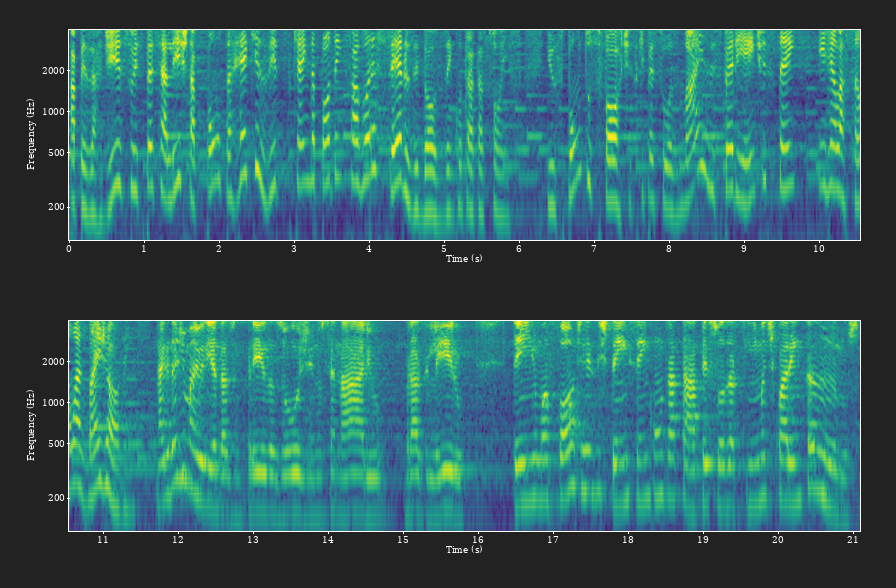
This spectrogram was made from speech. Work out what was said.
Apesar disso, o especialista aponta requisitos que ainda podem favorecer os idosos em contratações e os pontos fortes que pessoas mais experientes têm em relação às mais jovens. Na grande maioria das empresas hoje, no cenário brasileiro, tem uma forte resistência em contratar pessoas acima de 40 anos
